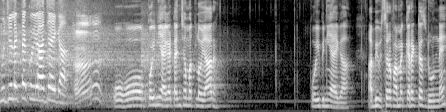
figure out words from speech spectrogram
मुझे लगता है कोई आ जाएगा। ओहो कोई नहीं आएगा टेंशन मत लो यार। कोई भी नहीं आएगा। अभी सिर्फ़ हमें कैरेक्टर्स ढूँढने।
